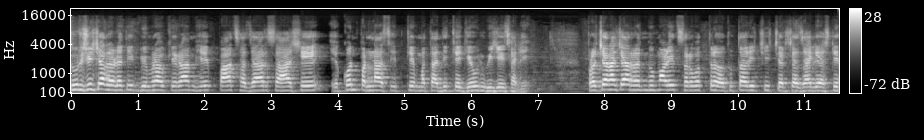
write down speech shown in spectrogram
चुरशीच्या लढतीत भीमराव केराम हे पाच हजार सहाशे एकोणपन्नास इतके मताधिक्य घेऊन विजयी झाले. प्रचाराच्या रणधुमाळीत सर्वत्र तुतारीची चर्चा झाली असली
